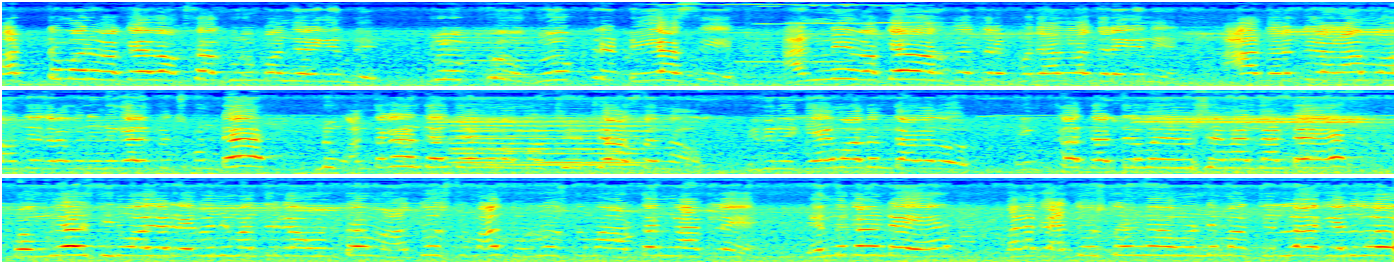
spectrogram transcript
పట్టుమని ఒకే ఒకసారి గ్రూప్ అని జరిగింది. Group two group three DSC అన్ని ఒకే ఒకసారి ప్రజల్లో జరిగింది ఆ దరిద్రం ఎలా మోసం చేసిన నిన్ను కల్పించుకుంటే నువ్వు అంతగానో దరిద్రంగా మమ్మల్ని చీట్ చేస్తున్నావు. ఇది ఏమాత్రం తగదు. ఇంకా దరిద్రమైన విషయం ఏంటంటే పొంగల్ శ్రీనివాస రెవెన్యూ మంత్రిగా ఉంటాం అదృష్టమా దురదృష్టమా అర్థం కావట్లే. ఎందుకంటే మనకు అదృష్టంగా ఉండి మన జిల్లాకి ఎదుగులో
